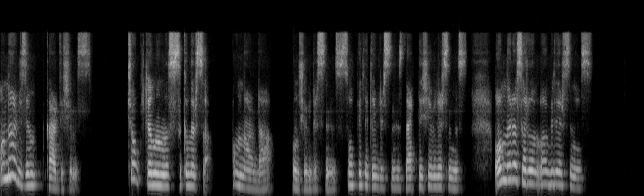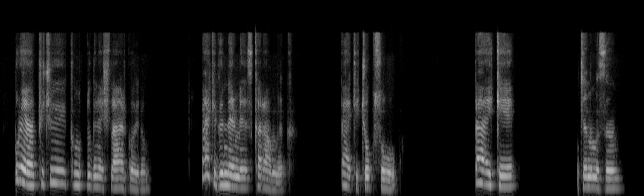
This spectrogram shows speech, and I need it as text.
Onlar bizim kardeşimiz. Çok canınız sıkılırsa onlarla konuşabilirsiniz, sohbet edebilirsiniz, dertleşebilirsiniz. Onlara sarılabilirsiniz. Buraya küçük mutlu güneşler koydum. Belki günlerimiz karanlık, belki çok soğuk, belki canımızın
